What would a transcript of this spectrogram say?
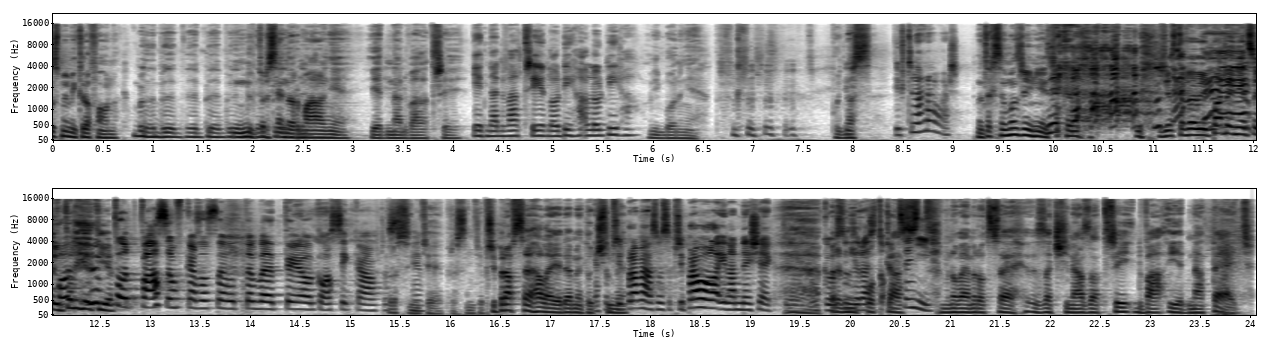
Zkus mi mikrofon. Prostě normálně. Jedna, dva, tři. Jedna, dva, tři, lodiha, lodiha. Výborně. Buď nas... Ty už to nahráváš. No tak samozřejmě, čekaj, že z tebe vypadne něco inteligentního. Podpásovka zase od tebe, ty jo, klasika. Prostě. Prosím tě, prosím tě. Připrav se, ale jedeme, Já jsem točíme. připravila, já jsem se připravovala i na dnešek. Ty, jako jsem První podcast v novém roce začíná za 3, 2, 1, teď.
